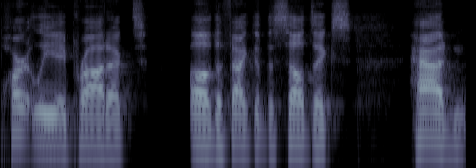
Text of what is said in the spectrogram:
partly a product of the fact that the Celtics had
